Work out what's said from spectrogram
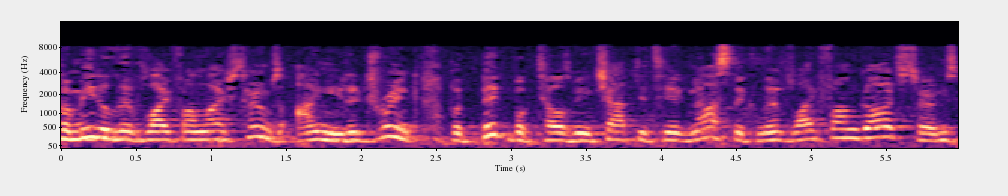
For me to live life on life's terms, I need a drink. But Big Book tells me chapter T agnostic, live life on God's terms.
